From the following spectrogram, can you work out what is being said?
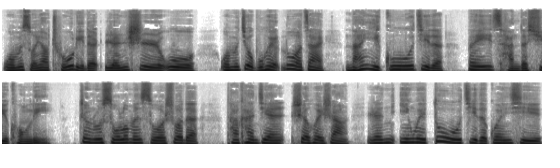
我们所要处理的人事物，我们就不会落在难以估计的悲惨的虚空里。正如所罗门所说的，他看见社会上人因为妒忌的关系，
